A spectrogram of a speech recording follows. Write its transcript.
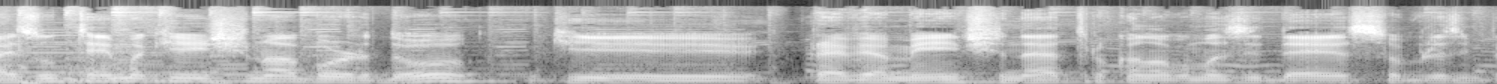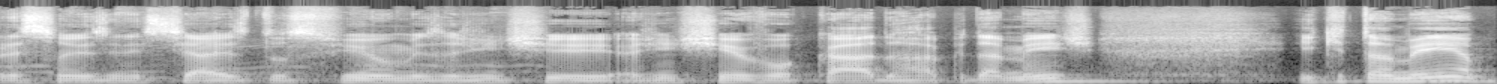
Mas um tema que a gente não abordou, que previamente, né, trocando algumas ideias sobre as impressões iniciais dos filmes, a gente, a gente tinha evocado rapidamente, e que também ap-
